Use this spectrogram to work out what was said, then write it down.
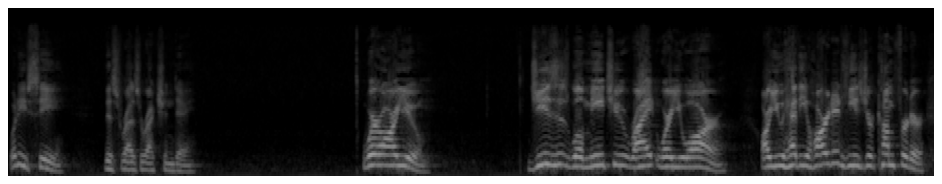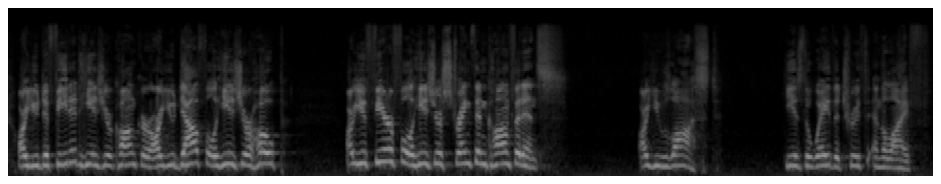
What do you see this resurrection day? Where are you? Jesus will meet you right where you are. Are you heavy hearted? He is your comforter. Are you defeated? He is your conqueror. Are you doubtful? He is your hope. Are you fearful? He is your strength and confidence. Are you lost? He is the way, the truth, and the life.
